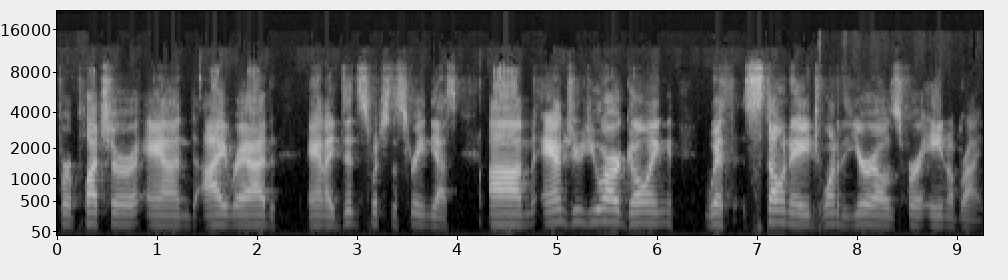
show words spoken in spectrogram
for Pletcher and Irad. And I did switch the screen. Yes. Um, Andrew, you are going with Stone Age, one of the Euros for Aidan O'Brien.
